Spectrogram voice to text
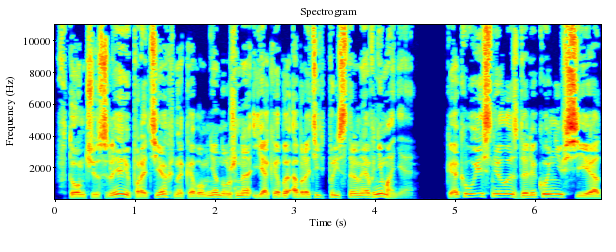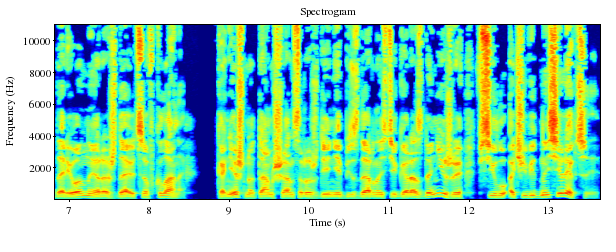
В том числе и про тех, на кого мне нужно якобы обратить пристальное внимание. Как выяснилось, далеко не все одаренные рождаются в кланах. Конечно, там шанс рождения бездарности гораздо ниже в силу очевидной селекции,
